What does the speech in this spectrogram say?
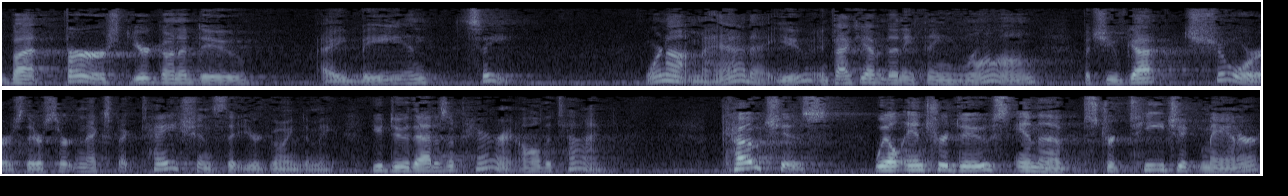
but first you're going to do A, B, and C. We're not mad at you. In fact, you haven't done anything wrong, but you've got chores. There are certain expectations that you're going to meet. You do that as a parent all the time. Coaches will introduce in a strategic manner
